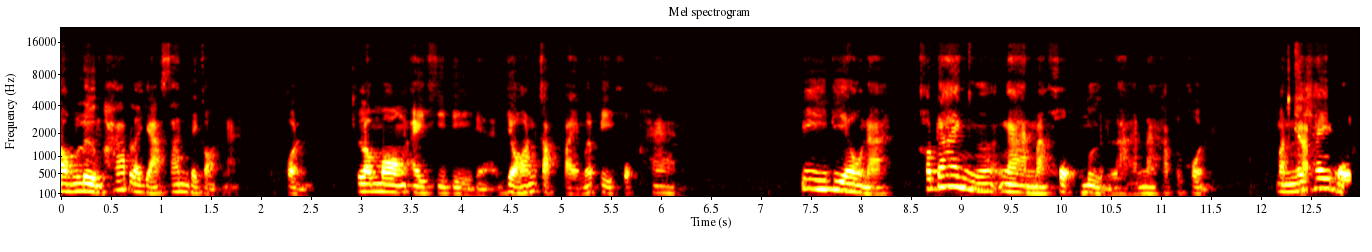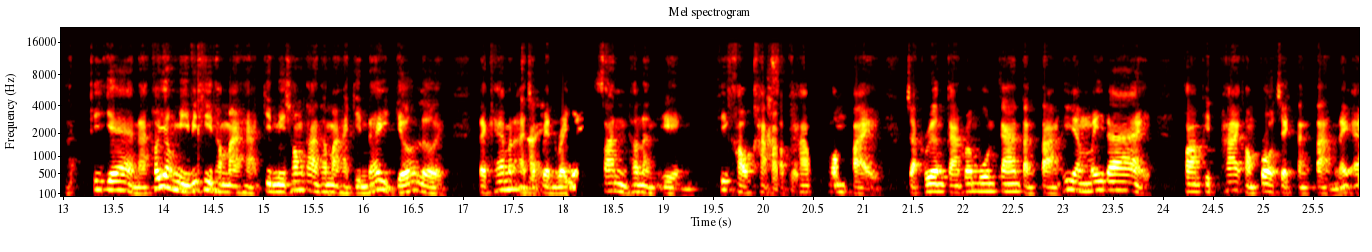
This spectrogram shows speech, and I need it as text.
ลองลืมภาพระยะสั้นไปก่อนนะทุกคน เรามอง ITD เนี่ย ย้อนกลับไปเมื่อปี 65เนี่ยปีเดียวนะเขาได้เงงานมาหกหมื่นล้านนะครับทุกคน มันไม่ครับใช่บริษัทที่แย่นะเขายังมีวิธีทำมาหากินมีช่องทางทำมาหากินได้อีกเยอะเลย แต่แค่มันอาจจะเป็นระยะสั้นเท่านั้นเองที่เขาขาดครับสภาพคล่องไป จากเรื่องการประมูลการต่างๆ ที่ยังไม่ได้ ความผิดพลาดของโปรเจกต์ต่างๆ ในอ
